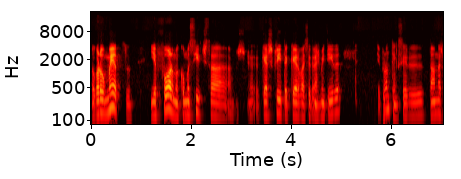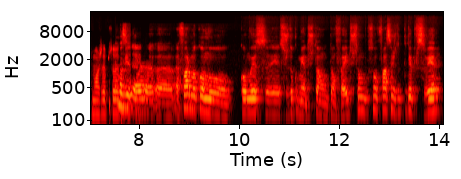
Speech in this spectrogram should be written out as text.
Agora, o método e a forma como a CID está, quer escrita, quer vai ser transmitida, e pronto, tem que ser, está nas mãos da pessoa. Mas a, eh, eh, a forma como, como esse, esses documentos estão, estão feitos são, são fáceis de poder perceber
